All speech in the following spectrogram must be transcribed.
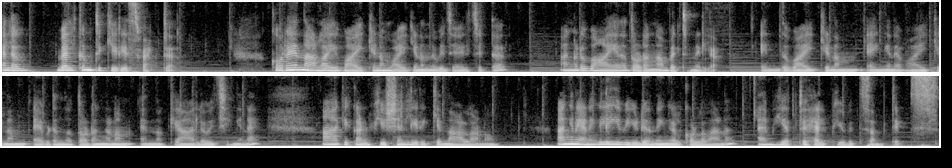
Hello welcome to curious factor കുറേ നാളായി വായിക്കണം വായിക്കണം എന്ന് വിചാരിച്ചിട്ട് അങ്ങോട്ട് വായന തുടങ്ങാൻ പറ്റുന്നില്ല. എന്ത് വായിക്കണം എങ്ങനെ വായിക്കണം എവിടെ നിന്ന് തുടങ്ങണം എന്നൊക്കെ ആലോചിച്ചിങ്ങനെ ആകെ കൺഫ്യൂഷനിലിരിക്കുന്ന ആളാണോ? അങ്ങനെയാണെങ്കിൽ ഈ വീഡിയോ നിങ്ങൾക്കുള്ളതാണ്. I'm here to help you with some tips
